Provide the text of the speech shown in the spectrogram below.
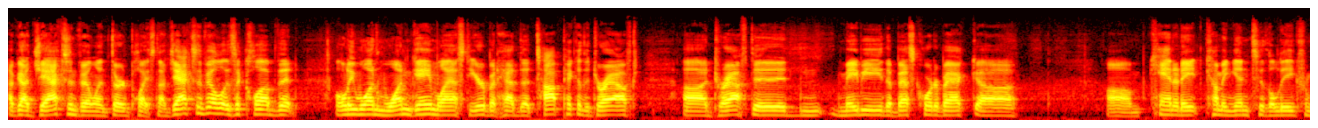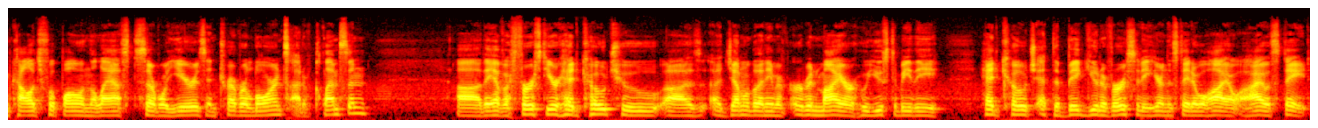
I've got Jacksonville in third place. Now Jacksonville is a club that only won one game last year, but had the top pick of the draft. Uh, drafted maybe the best quarterback uh, um, candidate coming into the league from college football in the last several years, in Trevor Lawrence out of Clemson. Uh, they have a first year head coach who uh, a gentleman by the name of Urban Meyer, who used to be the head coach at the big university here in the state of Ohio, Ohio State.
